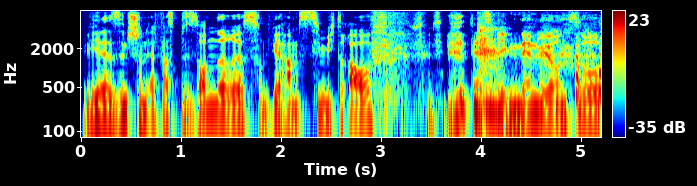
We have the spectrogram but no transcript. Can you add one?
wir sind schon etwas Besonderes und wir haben es ziemlich drauf. Deswegen nennen wir uns so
